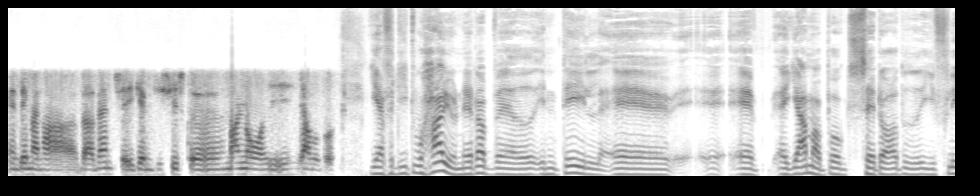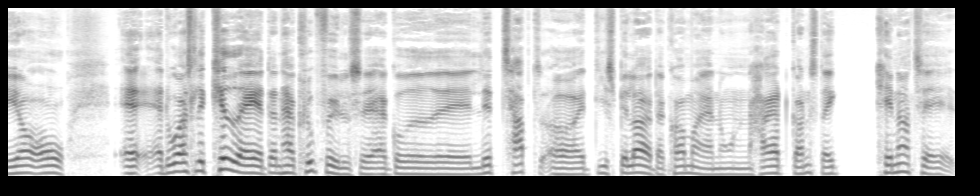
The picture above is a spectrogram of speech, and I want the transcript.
end det, man har været vant til igennem de sidste mange år i Jammerbugt. Ja, fordi du har jo netop været en del af, af, af Jammerbugt-setup'et i flere år. Er, er du også lidt ked af, at den her klubfølelse er gået øh, lidt tabt, og at de spillere, der kommer, er nogle hired guns, der ikke kender til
